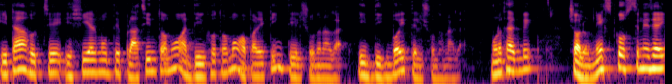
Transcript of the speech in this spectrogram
এটা হচ্ছে এশিয়ার মধ্যে প্রাচীনতম আর দীর্ঘতম অপারেটিং তেল শোধনাগার। এই দিগ্বয় তেল শোধনাগার। মনে থাকবে? চলো নেক্সট কোশ্চেনে যাই।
